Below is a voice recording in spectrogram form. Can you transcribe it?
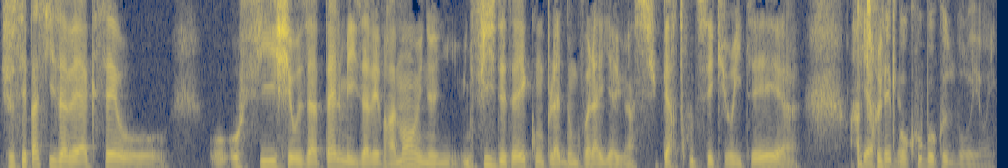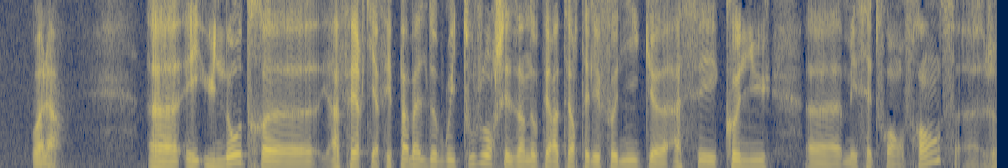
je sais pas s'ils avaient accès aux, aux, aux fiches et aux appels, mais ils avaient vraiment une, une fiche détaillée complète. Donc voilà, il y a eu un super trou de sécurité, euh, un qui truc. a fait beaucoup beaucoup de bruit, oui. Voilà. Euh, et une autre euh, affaire qui a fait pas mal de bruit, toujours chez un opérateur téléphonique euh, assez connu, mais cette fois en France. Je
